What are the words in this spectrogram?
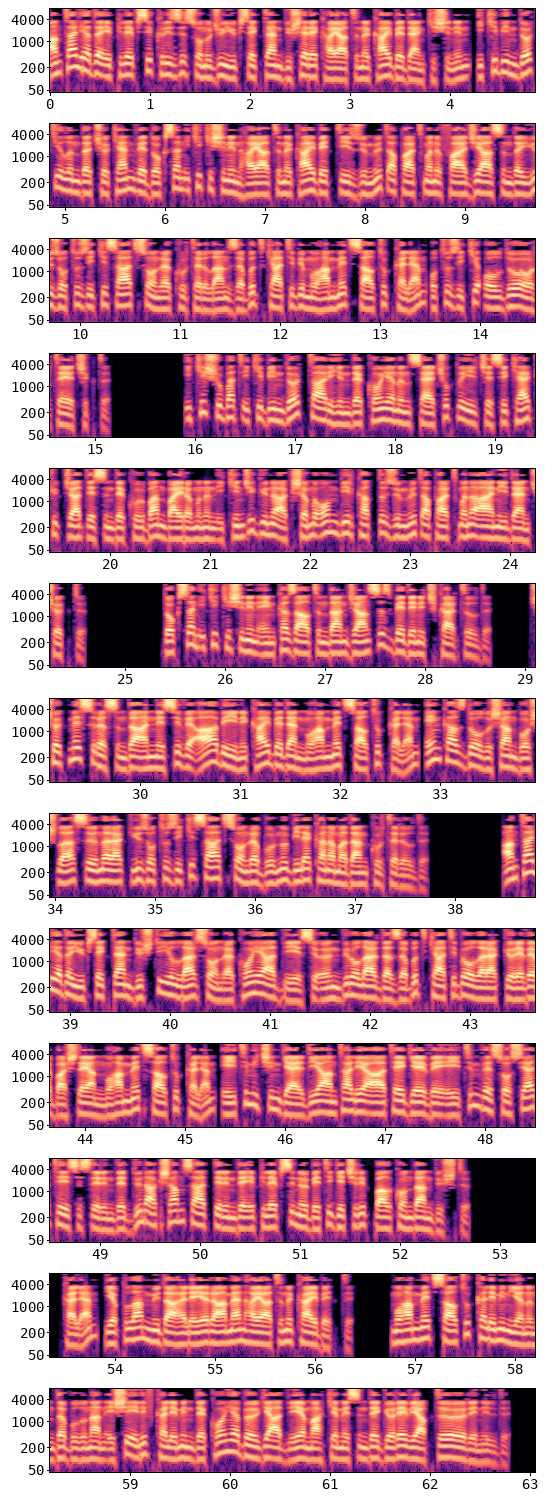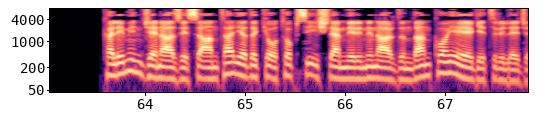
Antalya'da epilepsi krizi sonucu yüksekten düşerek hayatını kaybeden kişinin, 2004 yılında çöken ve 92 kişinin hayatını kaybettiği Zümrüt Apartmanı faciasında 132 saat sonra kurtarılan zabıt katibi Muhammed Saltuk Kalem, 32, olduğu ortaya çıktı. 2 Şubat 2004 tarihinde Konya'nın Selçuklu ilçesi Kerkük Caddesi'nde Kurban Bayramı'nın ikinci günü akşamı 11 katlı Zümrüt Apartmanı aniden çöktü. 92 kişinin enkaz altından cansız bedeni çıkartıldı. Çökme sırasında annesi ve ağabeyini kaybeden Muhammed Saltuk Kalem, enkazda oluşan boşluğa sığınarak 132 saat sonra burnu bile kanamadan kurtarıldı. Antalya'da yüksekten düştü yıllar sonra Konya Adliyesi ön bürolarda zabıt katibi olarak göreve başlayan Muhammed Saltuk Kalem, eğitim için geldiği Antalya ATG ve eğitim ve sosyal tesislerinde dün akşam saatlerinde epilepsi nöbeti geçirip balkondan düştü. Kalem, yapılan müdahaleye rağmen hayatını kaybetti. Muhammed Saltuk Kalem'in yanında bulunan eşi Elif Kalem'in de Konya Bölge Adliye Mahkemesi'nde görev yaptığı öğrenildi. Kalem'in cenazesi Antalya'daki otopsi işlemlerinin ardından Konya'ya getirilecek.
